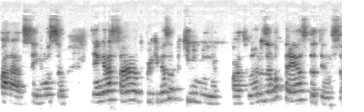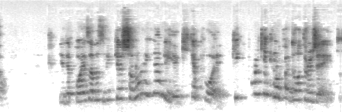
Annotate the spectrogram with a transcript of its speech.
parado, sem emoção. E é engraçado, porque mesmo a pequenininha, com quatro anos, ela presta atenção. E depois elas me questionam, e ali, o que, que foi? Que, por que, que não foi do outro jeito?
